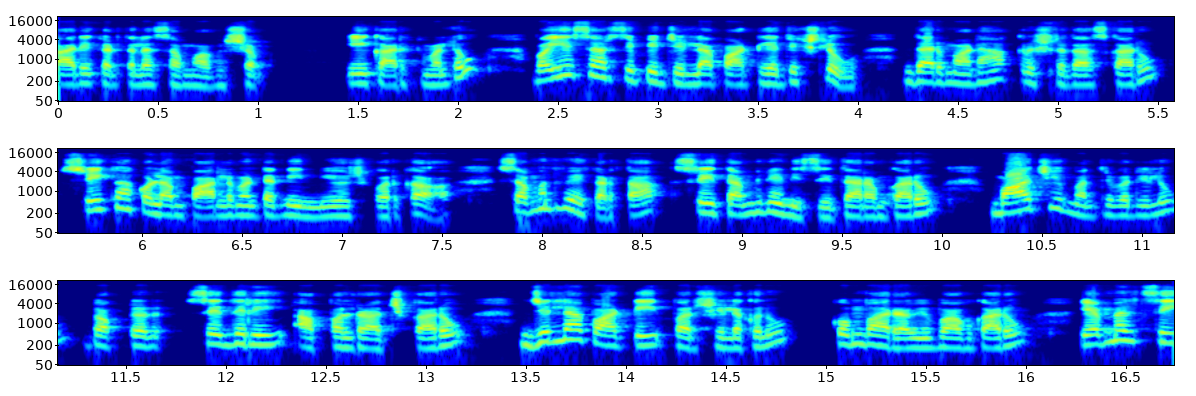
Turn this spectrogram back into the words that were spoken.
కార్యకర్తల సమావేశం. ఈ కార్యక్రమంలో వైఎస్ఆర్సీపీ జిల్లా పార్టీ అధ్యక్షులు ధర్మాన కృష్ణదాస్ గారు శ్రీకాకుళం పార్లమెంటరీ నియోజకవర్గ సమన్వయకర్త శ్రీ తమ్మినేని సీతారాం గారు మాజీ మంత్రివర్యులు డాక్టర్ సిదిరి అప్పలరాజు గారు జిల్లా పార్టీ పరిశీలకులు కుంభ రవిబాబు గారు ఎమ్మెల్సీ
